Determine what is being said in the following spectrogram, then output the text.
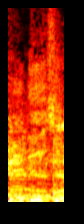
just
